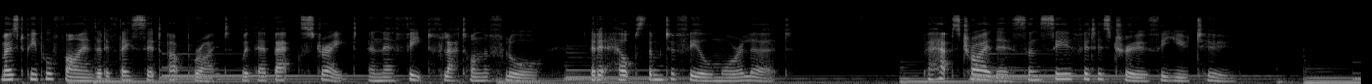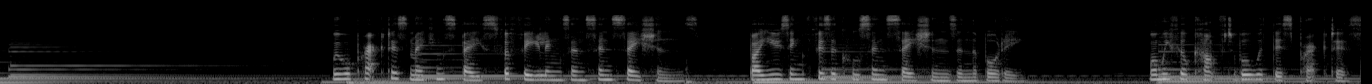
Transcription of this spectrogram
Most people find that if they sit upright with their back straight and their feet flat on the floor, that it helps them to feel more alert. Perhaps try this and see if it is true for you too. We will practice making space for feelings and sensations by using physical sensations in the body. When we feel comfortable with this practice,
